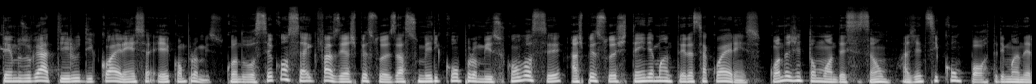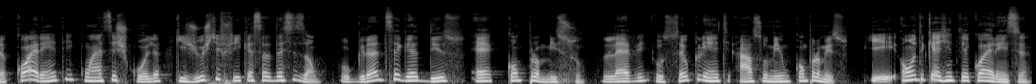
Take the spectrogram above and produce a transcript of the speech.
temos o gatilho de coerência e compromisso. Quando você consegue fazer as pessoas assumirem compromisso com você, as pessoas tendem a manter essa coerência. Quando a gente toma uma decisão, a gente se comporta de maneira coerente com essa escolha que justifica essa decisão. O grande segredo disso é compromisso. Leve o seu cliente a assumir um compromisso. E onde que a gente vê coerência?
